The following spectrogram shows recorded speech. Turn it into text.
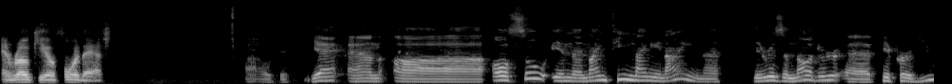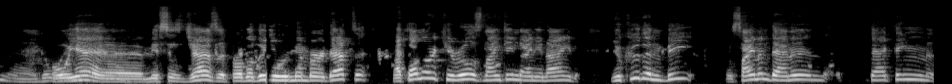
and Roadkill for that. Ah, okay. Yeah, and uh, also in uh, 1999, uh, there is another uh, pay-per-view. Uh, Oh, yeah, uh, Mrs. Jazz, probably you remember that. At Anarchy Rules 1999, you couldn't be Simon Diamond tag team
